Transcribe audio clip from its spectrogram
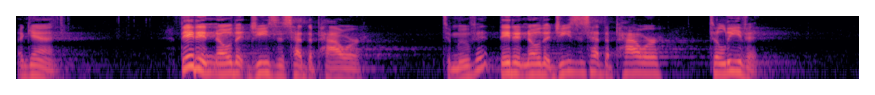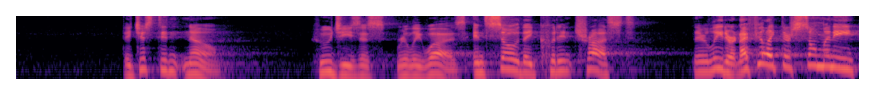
again. They didn't know that Jesus had the power to move it, they didn't know that Jesus had the power to leave it. They just didn't know who Jesus really was. And so they couldn't trust their leader. And I feel like there's so many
